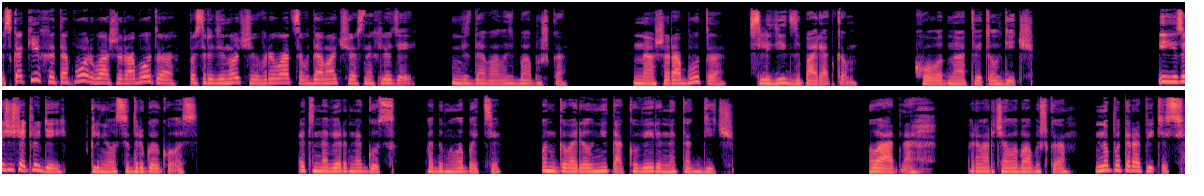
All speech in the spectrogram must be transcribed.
С каких это пор ваша работа посреди ночи врываться в дома честных людей?» — не сдавалась бабушка. «Наша работа — следить за порядком», — холодно ответил Дичь. «И защищать людей», вклинился другой голос. «Это, наверное, гус», — подумала Бетти. Он говорил не так уверенно, как дичь. «Ладно», — проворчала бабушка. «Но поторопитесь,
